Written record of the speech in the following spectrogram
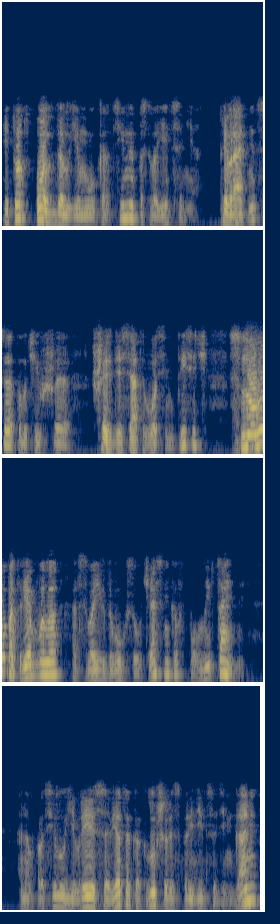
и тот отдал ему картины по своей цене. Привратница, получившая шестьдесят восемь тысяч, снова потребовала от своих двух соучастников полной тайны. Она попросила у еврея совета, как лучше распорядиться деньгами,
